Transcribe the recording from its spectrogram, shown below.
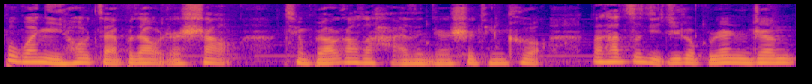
不管你以后在不在我这上，请不要告诉孩子你这是试听课，那他自己这个不认真。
